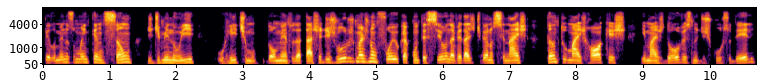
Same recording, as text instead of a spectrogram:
pelo menos uma intenção de diminuir o ritmo do aumento da taxa de juros, mas não foi o que aconteceu. Na verdade, tiveram sinais tanto mais rockish e mais doves no discurso dele.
